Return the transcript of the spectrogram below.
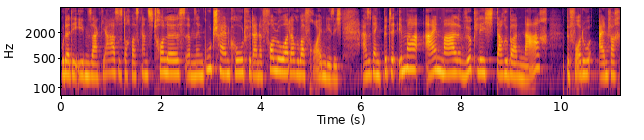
oder dir eben sagt, ja, es ist doch was ganz Tolles, ähm, einen Gutscheincode für deine Follower, darüber freuen die sich. Also denk bitte immer einmal wirklich darüber nach, bevor du einfach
